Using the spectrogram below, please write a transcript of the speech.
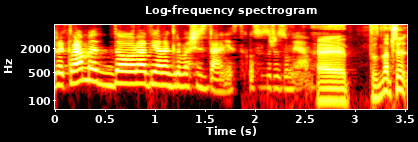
reklamy do radia nagrywa się zdalnie, z tego co zrozumiałam. E, to znaczy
